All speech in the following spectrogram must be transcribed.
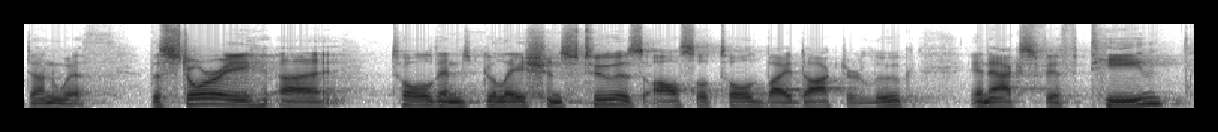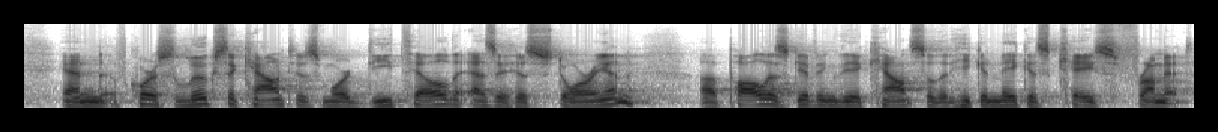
done with. The story uh, told in Galatians 2 is also told by Dr. Luke in Acts 15. And of course, Luke's account is more detailed as a historian. Uh, Paul is giving the account so that he can make his case from it.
